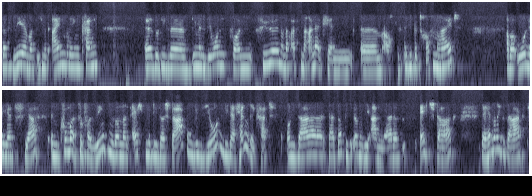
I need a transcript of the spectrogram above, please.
das sehe, was ich mit einbringen kann. So diese Dimension von Fühlen und auch erstmal anerkennen, ähm, auch die Betroffenheit aber ohne jetzt ja im Kummer zu versinken, sondern echt mit dieser starken Vision, die der Henrik hat. Und da, da docke ich irgendwie an, ja, das ist echt stark. Der Henrik sagt,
